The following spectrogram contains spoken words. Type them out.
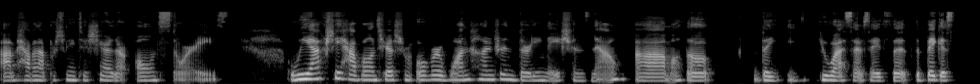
um, have an opportunity to share their own stories. We actually have volunteers from over 130 nations now, um, although the US, I would say, is the, the biggest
